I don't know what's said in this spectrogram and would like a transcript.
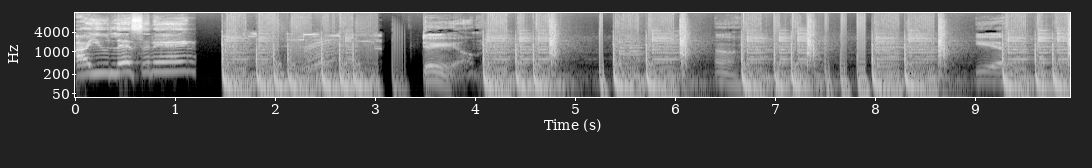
Are you listening? Damn. Uh. Yeah.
